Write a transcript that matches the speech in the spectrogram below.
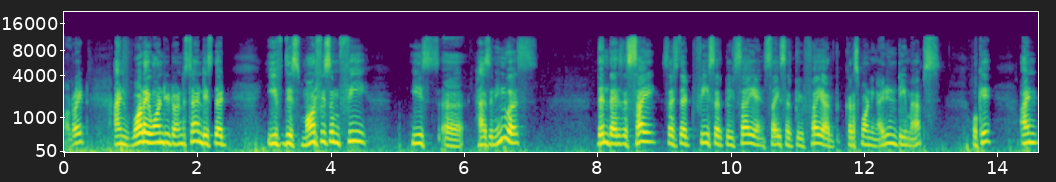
alright and what I want you to understand is that if this morphism phi is uh, has an inverse then there is a psi such that phi circle psi and psi circle phi are corresponding identity maps okay? And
